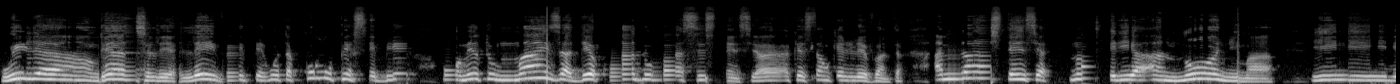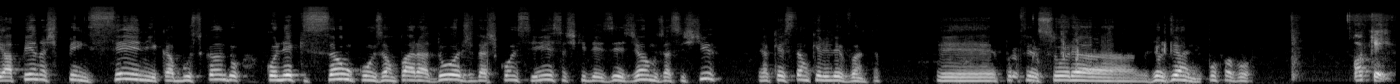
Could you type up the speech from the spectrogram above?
William Gessler Leiva pergunta como perceber o momento mais adequado para assistência, a questão que ele levanta. A melhor assistência não seria anônima e apenas pensênica, buscando conexão com os amparadores das consciências que desejamos assistir? É a questão que ele levanta. É, professora Josiane, por favor. Ok.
